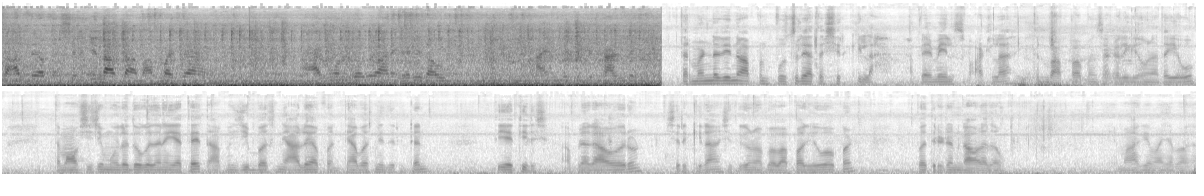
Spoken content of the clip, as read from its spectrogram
चालते आपण शिर्कीला आता बाप्पाच्या आगमन करू आणि घरी जाऊ. फायनली तिकीट काढले तर मंडळीनं आपण पोचले आता शिर्कीला आपल्या मेल स्पॉटला इथून बाप्पा आपण सकाळी घेऊन आता येऊ. तर मावशीची मुलं दोघं जण येत आहेत आपण जी बसने आलो आहे आपण त्या बसने रिटर्न ते येतील आपल्या गावावरून शिर्कीला शिर्कीवरून आपला बाप्पा घेऊ आपण परत रिटर्न गावाला जाऊ. मागे माझ्या बघा.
